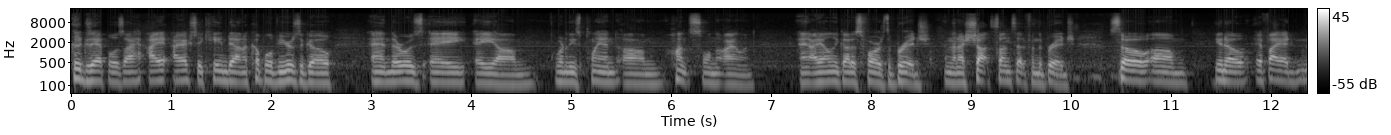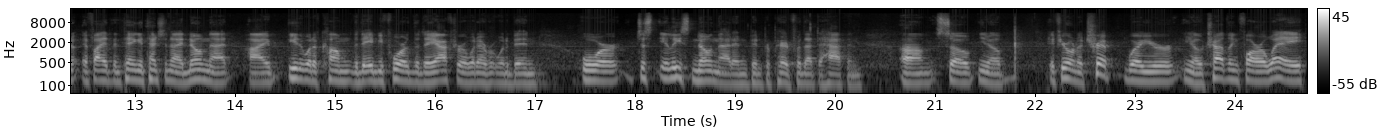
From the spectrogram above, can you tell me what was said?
Good example is I, I, actually came down a couple of years ago and there was a, a um, one of these planned um, hunts on the island and I only got as far as the bridge, and then I shot sunset from the bridge. So, um, you know, if I had if I had been paying attention, and I had known that, I either would have come the day before, the day after, or whatever it would have been, or just at least known that and been prepared for that to happen. Um, so, you know, if you're on a trip where you're, you know, traveling far away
